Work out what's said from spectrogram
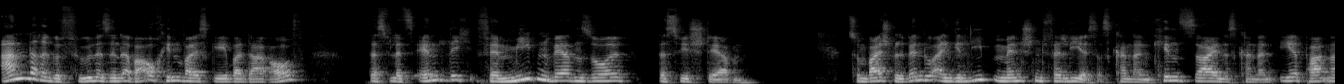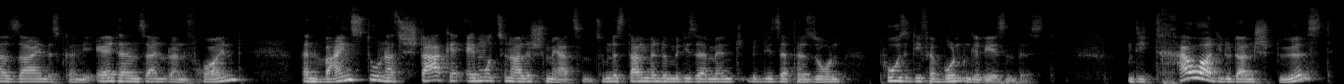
Andere Gefühle sind aber auch Hinweisgeber darauf, dass letztendlich vermieden werden soll, dass wir sterben. Zum Beispiel, wenn du einen geliebten Menschen verlierst, das kann dein Kind sein, das kann dein Ehepartner sein, das können die Eltern sein oder ein Freund, dann weinst du und hast starke emotionale Schmerzen. Zumindest dann, wenn du mit dieser, Mensch, mit dieser Person positiv verbunden gewesen bist. Und die Trauer, die du dann spürst,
